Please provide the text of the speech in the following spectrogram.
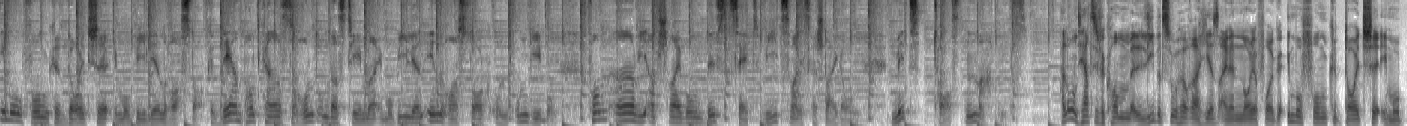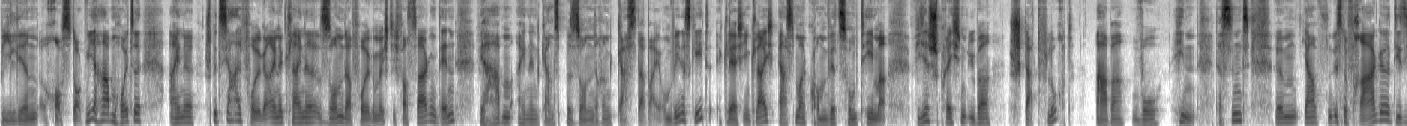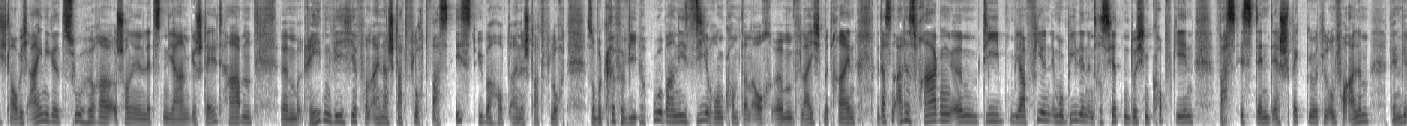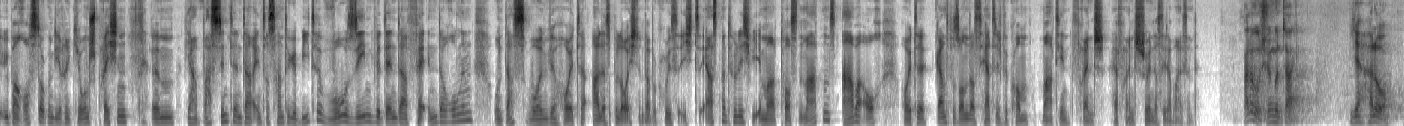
Immofunk Deutsche Immobilien Rostock. Der Podcast rund um das Thema Immobilien in Rostock und Umgebung. Von A wie Abschreibung bis Z wie Zwangsversteigerung. Mit Thorsten Martens. Hallo und herzlich willkommen, liebe Zuhörer. Hier ist eine neue Folge Immofunk Deutsche Immobilien Rostock. Wir haben heute eine Spezialfolge, eine kleine Sonderfolge, möchte ich fast sagen, denn wir haben einen ganz besonderen Gast dabei. Um wen es geht, erkläre ich Ihnen gleich. Erstmal kommen wir zum Thema. Wir sprechen über Stadtflucht, aber wo hin? Das sind, ähm, ja, ist eine Frage, die sich, glaube ich, einige Zuhörer schon in den letzten Jahren gestellt haben. Ähm, reden wir hier von einer Stadtflucht? Was ist überhaupt eine Stadtflucht? So Begriffe wie Urbanisierung kommt dann auch ähm, vielleicht mit rein. Das sind alles Fragen, ähm, die ja vielen Immobilieninteressierten durch den Kopf gehen. Was ist denn der Speckgürtel? Und vor allem, wenn wir über Rostock und die Region sprechen, ähm, ja, was sind denn da interessante Gebiete? Wo sehen wir denn da Veränderungen? Und das wollen wir heute alle alles beleuchten. Und da begrüße ich zuerst natürlich wie immer Thorsten Martens, aber auch heute ganz besonders herzlich willkommen Martin French. Herr French, schön, dass Sie dabei sind. Hallo, schönen guten Tag. Ja, hallo.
